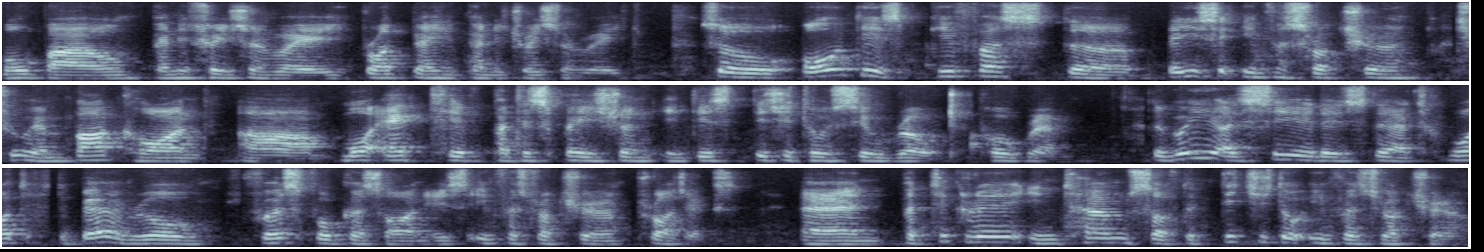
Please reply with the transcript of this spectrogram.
mobile penetration rate, broadband penetration rate. So all this give us the basic infrastructure to embark on uh, more active participation in this digital Silk Road program. The way I see it is that what the Belt Road first focus on is infrastructure projects, and particularly in terms of the digital infrastructure,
